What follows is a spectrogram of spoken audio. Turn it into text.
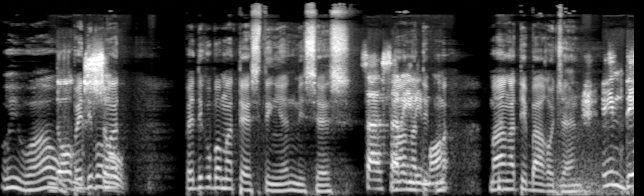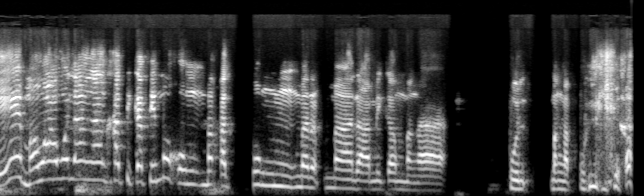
Uy, wow. Dog pwede, ba soap. ma- pwede ko ba ma-testing yan, Mrs.? Sa sarili Mangangati- mo? ma- mangangati ba ako dyan? Hindi, mawawala nga ang kati-kati mo kung makat kung mar- marami kang mga pul mga pulga.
